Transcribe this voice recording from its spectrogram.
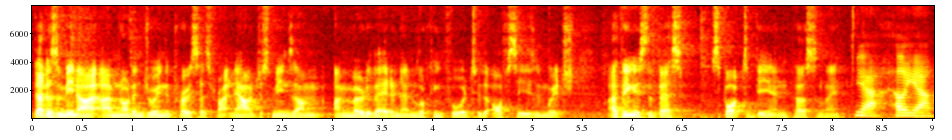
That doesn't mean I, I'm not enjoying the process right now. It just means I'm I'm motivated and looking forward to the off season, which I think is the best spot to be in personally. Yeah, hell yeah.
